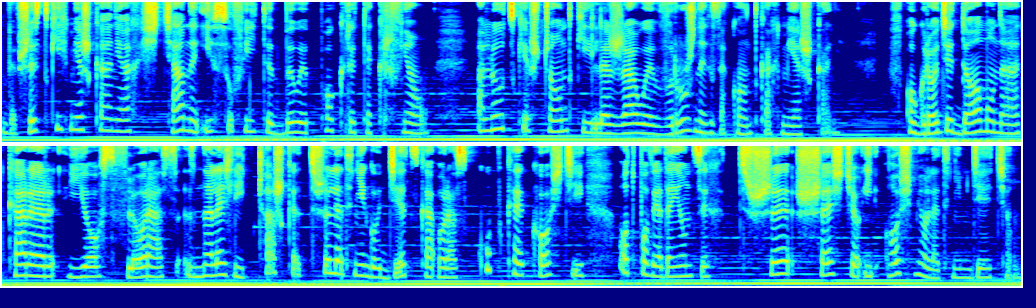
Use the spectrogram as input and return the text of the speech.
We wszystkich mieszkaniach ściany i sufity były pokryte krwią, a ludzkie szczątki leżały w różnych zakątkach mieszkań. W ogrodzie domu na Carrer Jos Floras znaleźli czaszkę trzyletniego dziecka oraz kubkę kości odpowiadających 3, 6 i 8-letnim dzieciom.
